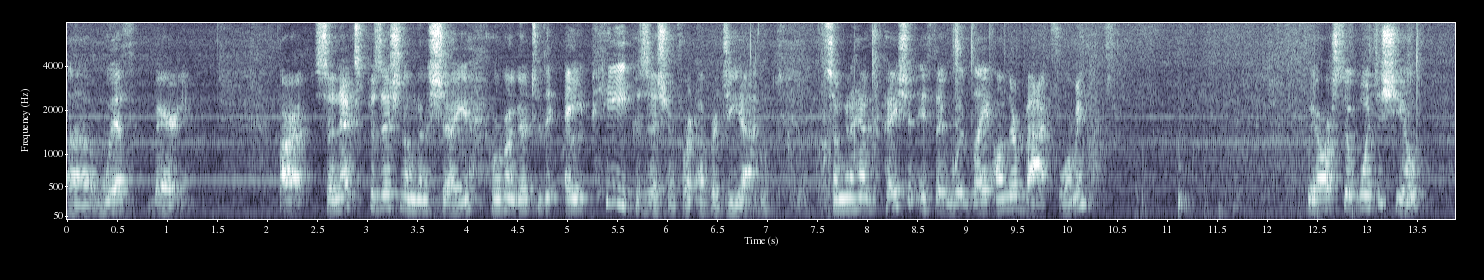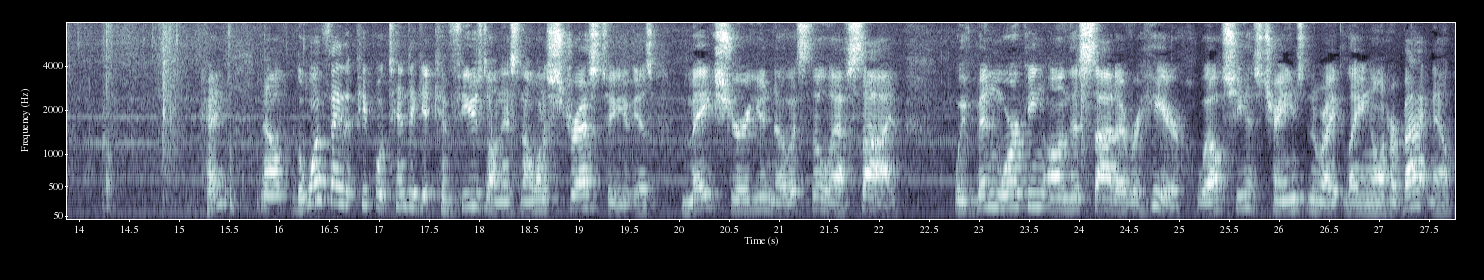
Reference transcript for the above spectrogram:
uh, with barium. All right, so next position I'm going to show you, we're going to go to the AP position for an upper GI. So I'm going to have the patient, if they would, lay on their back for me. We are still going to shield. Okay. Now, the one thing that people tend to get confused on this, and I want to stress to you, is make sure you know it's the left side. We've been working on this side over here. Well, she has changed and right laying on her back now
